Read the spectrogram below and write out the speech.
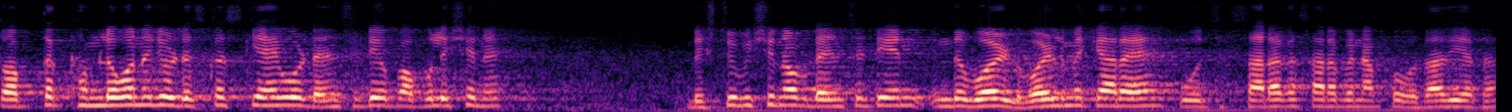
तो अब तक हम लोगों ने जो डिस्कस किया है वो डेंसिटी ऑफ़ पॉपुलेशन है। Distribution of density in in the world world में क्या रहा है, वो सारा का सारा मैंने आपको बता दिया था।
